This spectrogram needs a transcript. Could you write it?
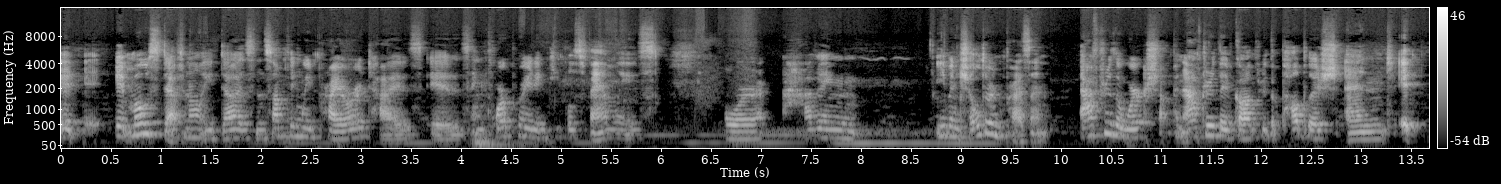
it it most definitely does, and something we prioritize is incorporating people's families or having even children present after the workshop and after they've gone through the publish and it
